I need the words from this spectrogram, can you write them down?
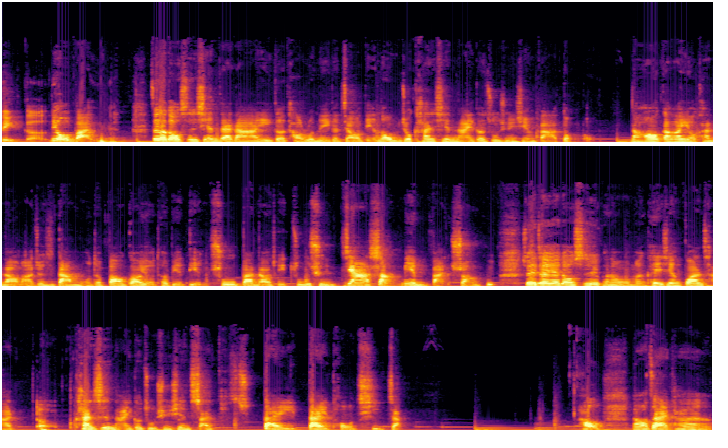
这个六百元？这个都是现在大家一个讨论的一个焦点。那我们就看先哪一个族群先发动喽。然后刚刚有看到嘛，就是大摩的报告有特别点出半导体族群加上面板双股，所以这些都是可能我们可以先观察，呃，看是哪一个族群先带带带头起涨。好，然后再来看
